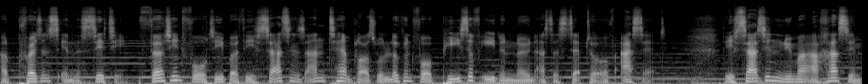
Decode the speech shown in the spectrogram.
had presence in the city. In 1340, both the Assassins and Templars were looking for a piece of Eden known as the Scepter of Aset. The assassin Numa al-Hassim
